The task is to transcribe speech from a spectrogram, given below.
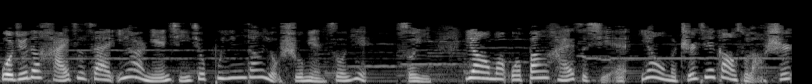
我觉得孩子在一二年级就不应当有书面作业。”所以，要么我帮孩子写，要么直接告诉老师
